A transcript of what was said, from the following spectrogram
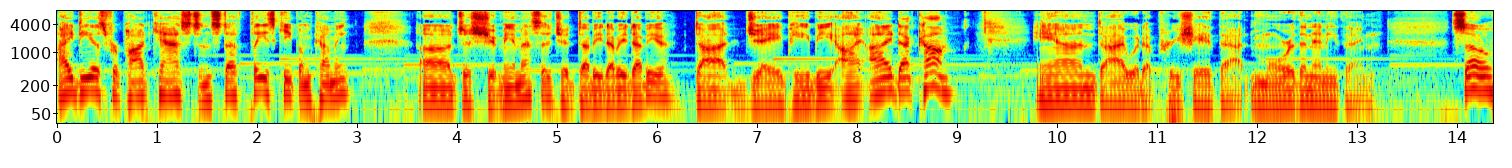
ideas for podcasts and stuff, please keep them coming. Uh, just shoot me a message at www.jpbii.com. And I would appreciate that more than anything. So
